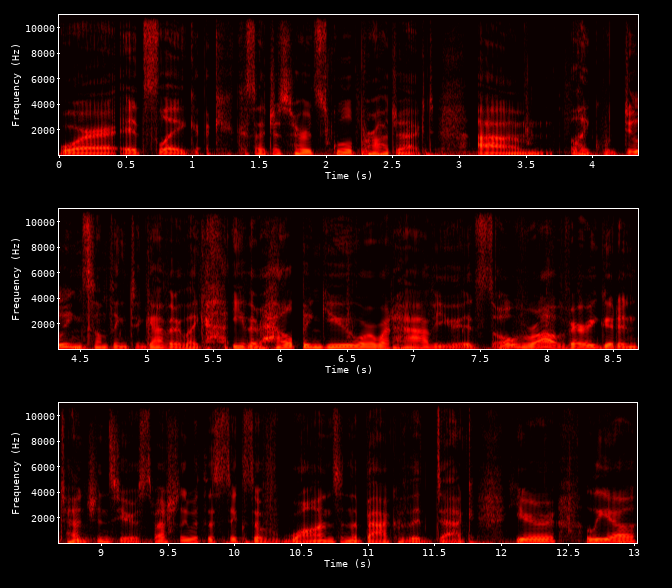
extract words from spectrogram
or it's like, because I just heard school project, um, like we're doing something together, like either helping you or what have you. It's overall very good intentions here, especially with the six of wands in the back of the deck here Leo,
